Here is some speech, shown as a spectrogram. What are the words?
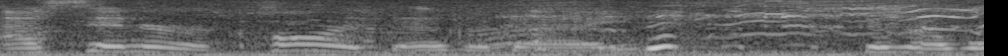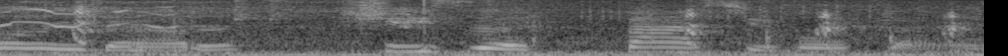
I sent her a card the other day because I worry about her. She's a feisty little thing.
